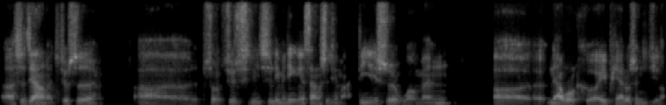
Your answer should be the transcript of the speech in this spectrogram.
呃是这样的，就是呃说就是你其实里面定义三个事情嘛，第一是我们呃 network 和 API 都升级了，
